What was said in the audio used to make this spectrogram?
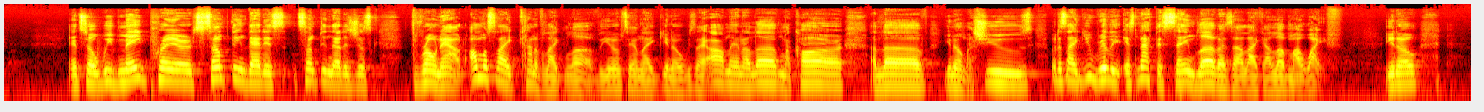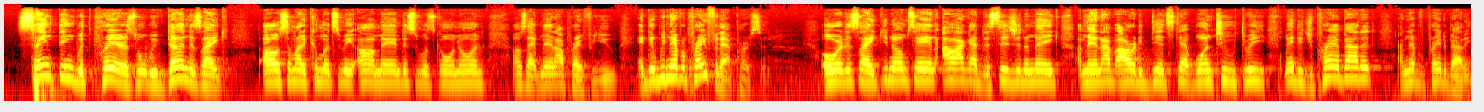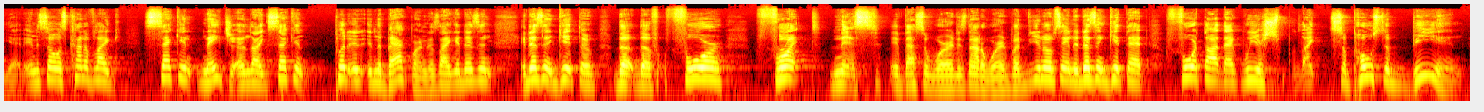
And so we've made prayer something that is something that is just thrown out, almost like kind of like love. You know what I'm saying? Like, you know, we say, oh man, I love my car, I love, you know, my shoes. But it's like you really, it's not the same love as I like, I love my wife. You know? Same thing with prayers. What we've done is like, oh, somebody come up to me, oh man, this is what's going on. I was like, man, I pray for you. And then we never pray for that person. Or it's like, you know what I'm saying? Oh, I got a decision to make. I mean, I've already did step one, two, three. Man, did you pray about it? I never prayed about it yet. And so it's kind of like second nature and like second put it in the back burner. It's like it doesn't it doesn't get the the the forefrontness, if that's a word. It's not a word, but you know what I'm saying? It doesn't get that forethought that we are like supposed to be in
